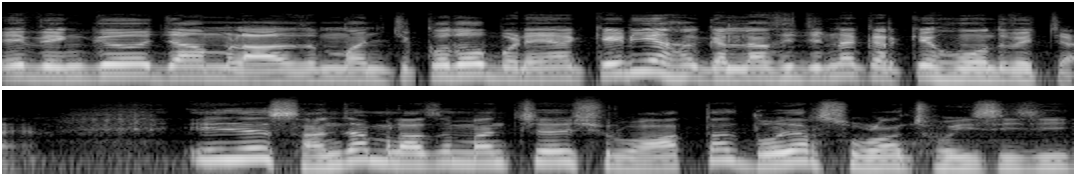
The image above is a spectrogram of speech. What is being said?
ਇਹ ਵਿੰਗ ਜਾਂ ਮੁਲਾਜ਼ਮ ਮੰਚ ਕਦੋਂ ਬਣਿਆ? ਕਿਹੜੀਆਂ ਗੱਲਾਂ ਸੀ ਜਿਨ੍ਹਾਂ ਕਰਕੇ ਹੋਂਦ ਵਿੱਚ ਆਇਆ? ਇਹ ਜੇ ਸਾਂਝਾ ਮੁਲਾਜ਼ਮ ਮੰਚ ਸ਼ੁਰੂਆਤ ਤਾਂ 2016 ਚ ਹੋਈ ਸੀ ਜੀ।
